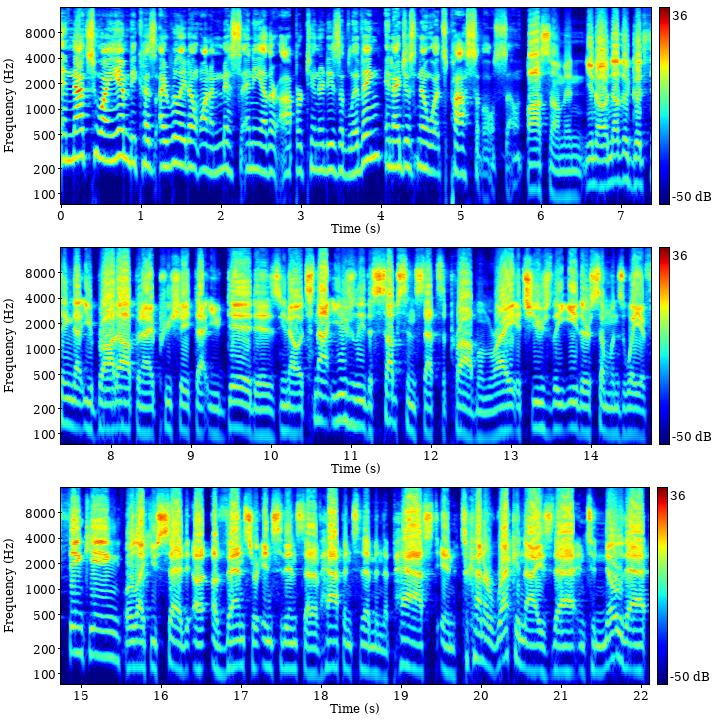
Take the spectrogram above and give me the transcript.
and that's who I am because I really don't want to miss any other opportunities of living and I just know what's possible. So Awesome. And you know, another good thing that you brought up and I appreciate that you did is, you know, it's not usually the substance that's the problem, right? It's usually either someone's way of thinking or, like you said, uh, events or incidents that have happened to them in the past. And to kind of recognize that and to know that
